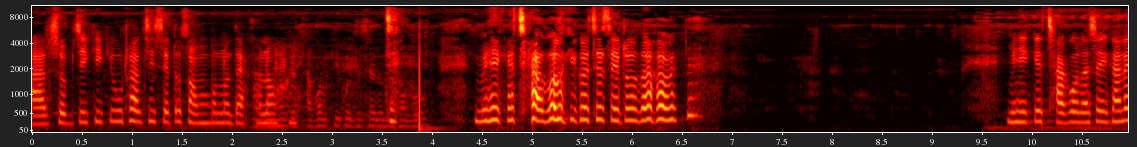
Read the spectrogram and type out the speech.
আর সবজি কী কী উঠাচ্ছি সেটা সম্পূর্ণ দেখানো। মেয়েকে ছাগল কী করছে সেটাও দেখাবে। মেহেকে ছাগল আছে এখানে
